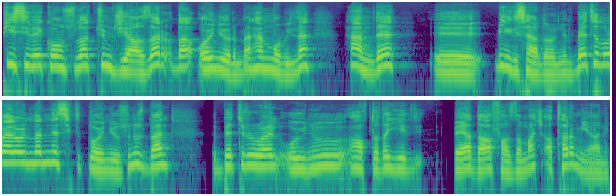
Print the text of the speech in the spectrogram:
PC ve konsola tüm cihazlar da oynuyorum ben. Hem mobilden hem de e, bilgisayardan oynuyorum. Battle Royale oyunlarını ne sıklıkla oynuyorsunuz? Ben Battle Royale oyunu haftada 7 veya daha fazla maç atarım yani.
